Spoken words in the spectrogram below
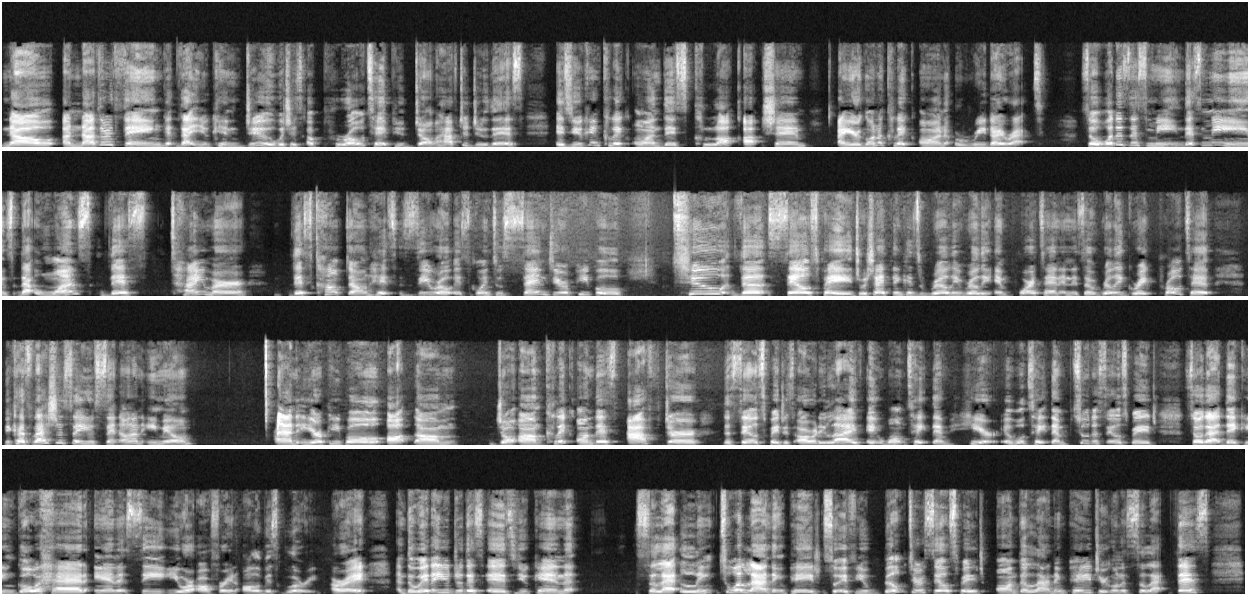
Now, another thing that you can do, which is a pro tip, you don't have to do this, is you can click on this clock option and you're going to click on redirect. So, what does this mean? This means that once this timer, this countdown hits zero, it's going to send your people to the sales page, which I think is really, really important. And it's a really great pro tip because let's just say you sent out an email and your people um, um, click on this after the sales page is already live, it won't take them here. It will take them to the sales page so that they can go ahead and see your offer in all of its glory. All right. And the way that you do this is you can select link to a landing page. So if you built your sales page on the landing page, you're going to select this.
